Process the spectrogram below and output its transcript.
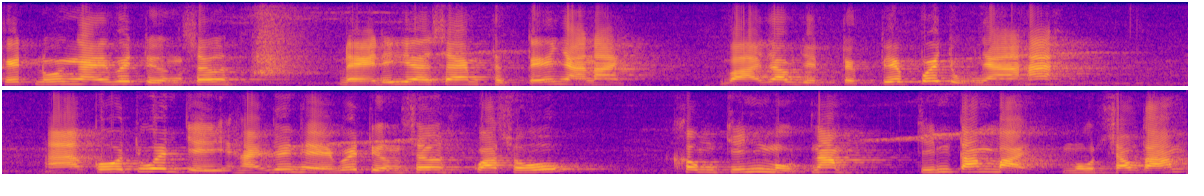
kết nối ngay với Trường Sơn để đi xem thực tế nhà này và giao dịch trực tiếp với chủ nhà ha. À, cô chú anh chị hãy liên hệ với Trường Sơn qua số 0915 987 168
